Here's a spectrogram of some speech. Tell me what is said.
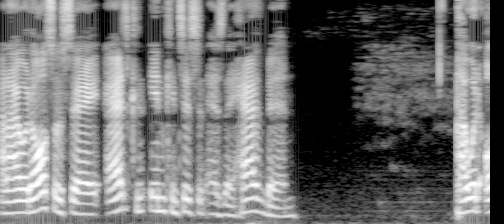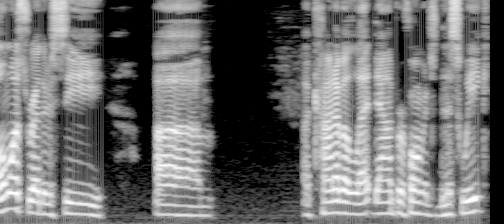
And I would also say, as con- inconsistent as they have been, I would almost rather see um, a kind of a letdown performance this week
